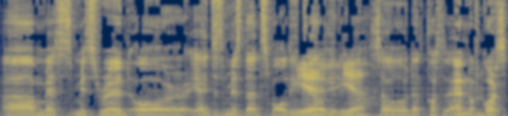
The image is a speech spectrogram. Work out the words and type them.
uh, mis misread or yeah just miss that small detail Iya, gitu iya. ya. So that cost and of course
